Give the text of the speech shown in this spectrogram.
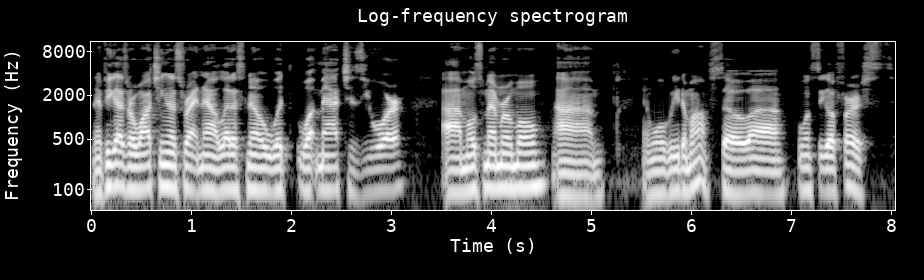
And if you guys are watching us right now, let us know what what match is your uh, most memorable, um, and we'll read them off. So uh, who wants to go first?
